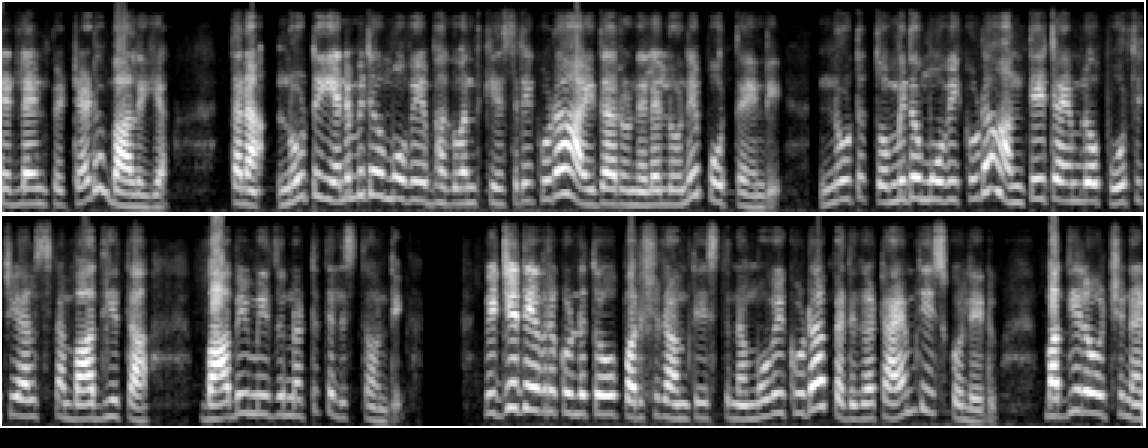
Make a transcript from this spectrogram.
డెడ్ లైన్ పెట్టాడు బాలయ్య. తన నూట ఎనిమిదో మూవీ భగవంత్ కేసరి కూడా ఐదారు నెలల్లోనే పూర్తయింది. నూట తొమ్మిదో మూవీ కూడా అంతే టైంలో పూర్తి చేయాల్సిన బాధ్యత బాబీ మీదున్నట్టు తెలుస్తోంది. విజయ్ దేవరకొండతో పరశురామ్ తీస్తున్న మూవీ కూడా పెద్దగా టైం తీసుకోలేదు. మధ్యలో వచ్చిన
